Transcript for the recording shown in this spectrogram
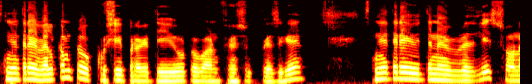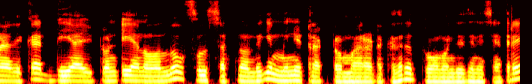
ಸ್ನೇಹಿತರೆ welcome to Krishi Pragati YouTube and Facebook ಪೇಜ್ಗೆ ಸ್ನೇಹಿತರೆ, ಇವತ್ತಿನ ವಿಡಿಯೋದಲ್ಲಿ ಸೋನಾಲಿಕಾ ಡಿ ಐ ಟ್ವೆಂಟಿ ಅನ್ನೋ ಒಂದು ಫುಲ್ ಸೆಟ್ನೊಂದಿಗೆ ಮಿನಿ ಟ್ರ್ಯಾಕ್ಟರ್ ಮಾರಾಟಕ್ಕಾದ್ರೆ ತೊಗೊಂಬಂದಿದ್ದೀನಿ ಸ್ನೇಹಿತರೆ.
